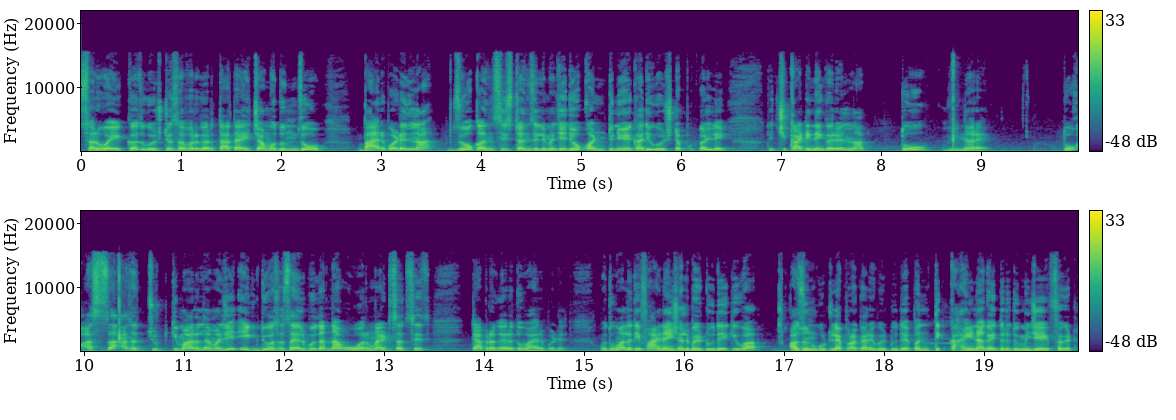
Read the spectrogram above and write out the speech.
सर्व एकच गोष्ट सफर करता. आता ह्याच्यामधून जो बाहेर पडेल ना जो कन्सिस्टन्सीली म्हणजे जो कंटिन्यू एखादी गोष्ट पकडले ती चिकाटीने करेल ना तो विनर आहे. तो असा असं चुटकी मारला म्हणजे एक दिवस असा यायला बोलतात ना ओव्हरनाईट सक्सेस त्या प्रकारे तो बाहेर पडेल. मग तुम्हाला ती फायनान्शियल भेटू दे किंवा अजून कुठल्या प्रकारे भेटू दे पण ती काही ना काहीतरी तुम्ही जे इफेक्ट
